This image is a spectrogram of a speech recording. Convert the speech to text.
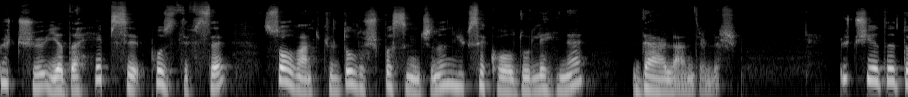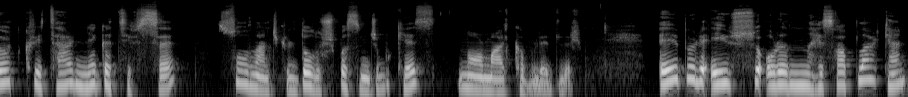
üçü ya da hepsi pozitifse sol ventrikül doluş basıncının yüksek olduğu lehine değerlendirilir. 3 ya da 4 kriter negatifse sol ventrikül doluş basıncı bu kez normal kabul edilir. E bölü E üssü oranını hesaplarken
